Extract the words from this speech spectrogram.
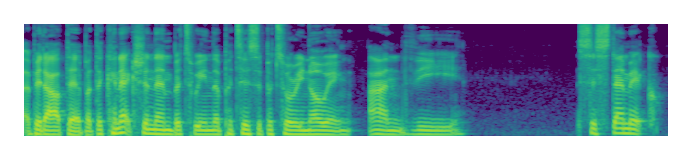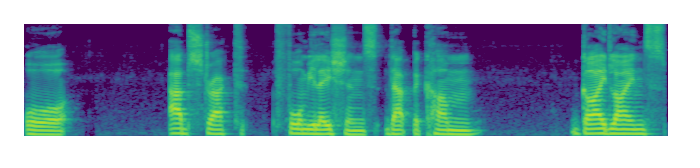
a bit out there, but the connection then between the participatory knowing and the systemic or abstract formulations that become guidelines,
